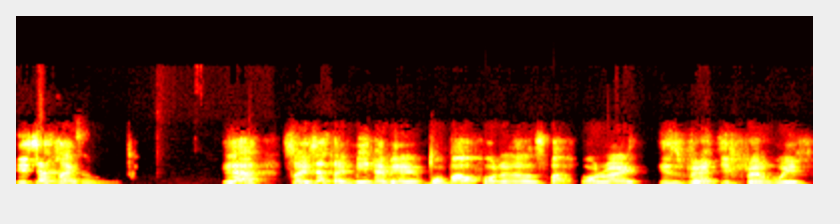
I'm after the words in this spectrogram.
It's just like true. yeah, so it's just like me having a mobile phone, or a smartphone, right? It's very different with,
